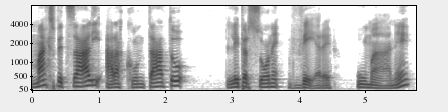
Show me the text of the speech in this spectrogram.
Max Pezzali ha raccontato le persone vere, umane,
